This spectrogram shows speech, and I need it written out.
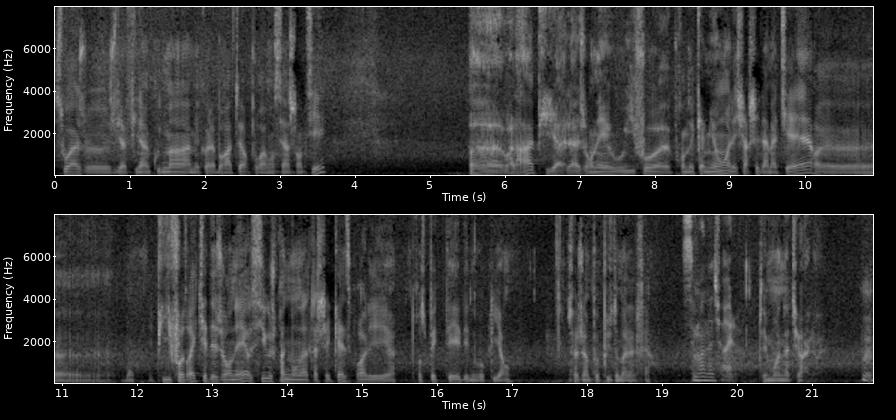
soit je, viens filer un coup de main à mes collaborateurs pour avancer un chantier. Euh, voilà, et puis il y a la journée où il faut euh, prendre le camion, aller chercher de la matière. Euh, et puis il faudrait qu'il y ait des journées aussi où je prenne mon attaché caisse pour aller prospecter des nouveaux clients. Ça, j'ai un peu plus de mal à le faire. C'est moins naturel. C'est moins naturel, oui.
